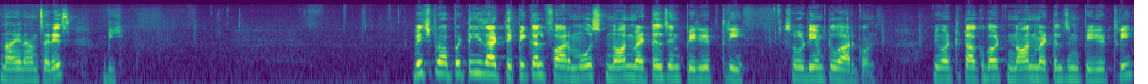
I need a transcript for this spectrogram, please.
9 answer is B. Which properties are typical for most non-metals in period 3 sodium to argon. We want to talk about non-metals in period 3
